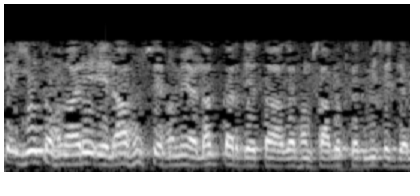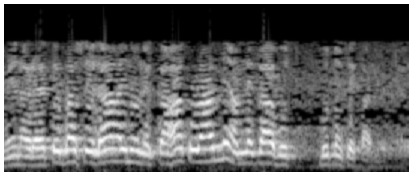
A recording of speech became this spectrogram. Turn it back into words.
کہ یہ تو ہمارے الہوں سے ہمیں الگ کر دیتا، اگر ہم ثابت قدمی سے جمے نہ رہتے، بس الہ انہوں نے کہا، قرآن نے ہم نے کہا بتوں سے کہا دیتا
